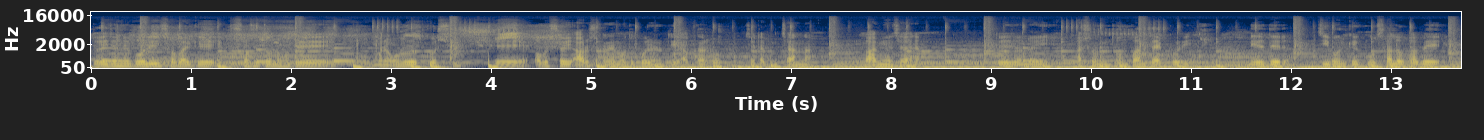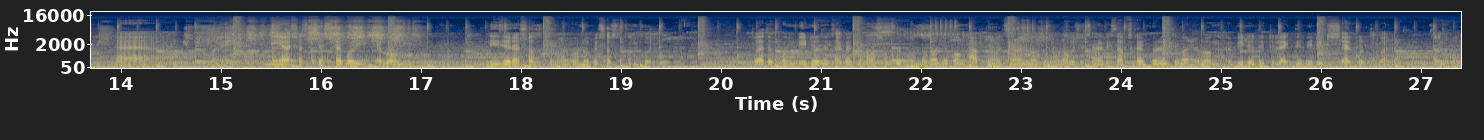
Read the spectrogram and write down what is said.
তো এই জন্যই বলি, সবাইকে একটু সচেতন হতে মানে অনুরোধ করছি যে অবশ্যই আরশ খানের মতো পরিণতি আপনার হোক, যেটা আপনি চান না বা আমিও চাই না। তো এই জন্যই আসুন, ধূমপান ত্যাগ করি। নিজেদের জীবনকে গোছালোভাবে মানে নিয়ে আসার চেষ্টা করি এবং নিজেরা সচেতন হয়ে অন্যকে সচেতন করি। তো এতক্ষণ ভিডিওতে থাকার জন্য অসংখ্য ধন্যবাদ এবং আপনি আমার চ্যানেল নতুন হলে অবশ্যই চ্যানেলটি সাবস্ক্রাইব করে দিতে পারেন এবং ভিডিওতে একটি লাইক দিয়ে ভিডিওটি শেয়ার করতে পারেন। ধন্যবাদ।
